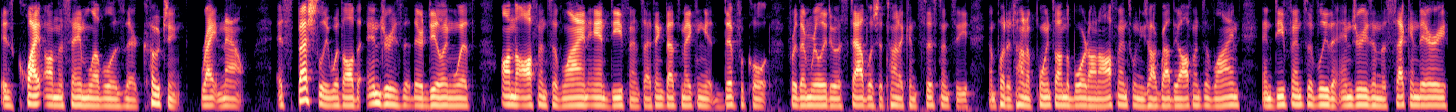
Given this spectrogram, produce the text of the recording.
is quite on the same level as their coaching right now, especially with all the injuries that they're dealing with on the offensive line and defense. I think that's making it difficult for them really to establish a ton of consistency and put a ton of points on the board on offense when you talk about the offensive line and defensively the injuries in the secondary.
